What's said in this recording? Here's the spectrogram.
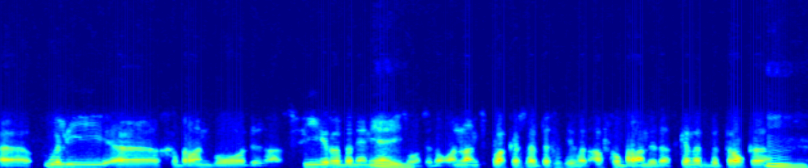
uh olie uh gebrand word. Daar's vuur binne in die Hmm. huis. Ons het nou onlangs plakkers het gesien wat afgebrand het. Daar's kinders betrokke Mm.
